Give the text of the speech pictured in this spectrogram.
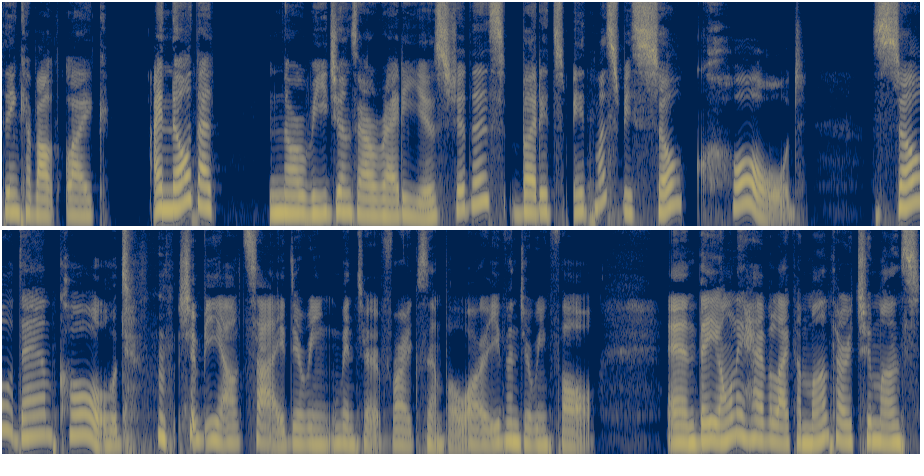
think about like I know that Norwegians are already used to this, but it's it must be so cold so damn cold should be outside during winter, for example, or even during fall. And they only have like a month or two months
